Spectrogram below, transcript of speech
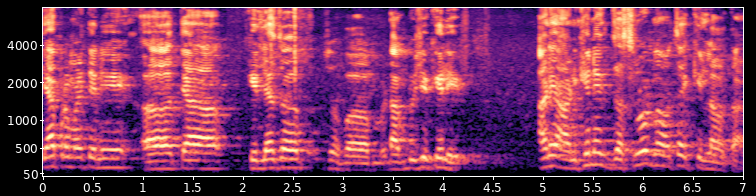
त्याप्रमाणे त्यांनी त्या किल्ल्याचं डागडुजी केली. आणि आणखीन एक जसलोड नावाचा एक किल्ला होता.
